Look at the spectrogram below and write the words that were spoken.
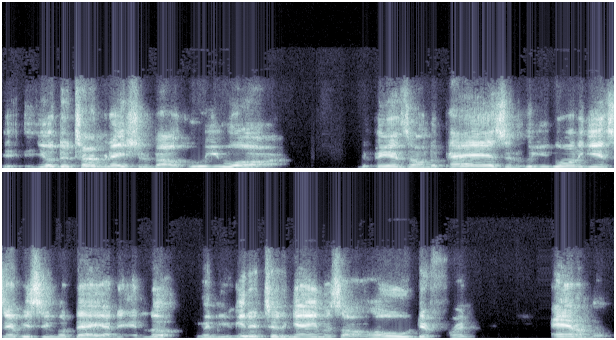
your determination about who you are depends on the paths and who you're going against every single day. And, and, look, when you get into the game, it's a whole different animal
